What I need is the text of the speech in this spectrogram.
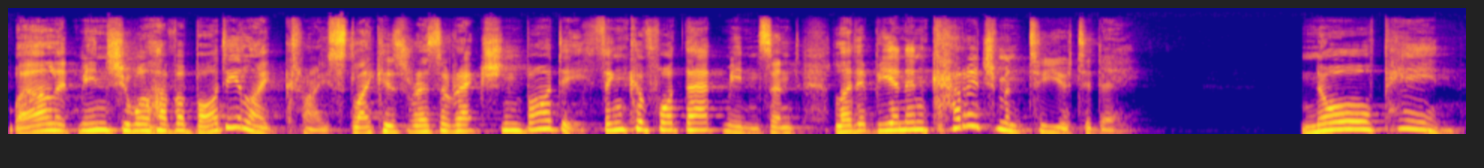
Well, it means you will have a body like Christ, like his resurrection body. Think of what that means and let it be an encouragement to you today. No pain,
